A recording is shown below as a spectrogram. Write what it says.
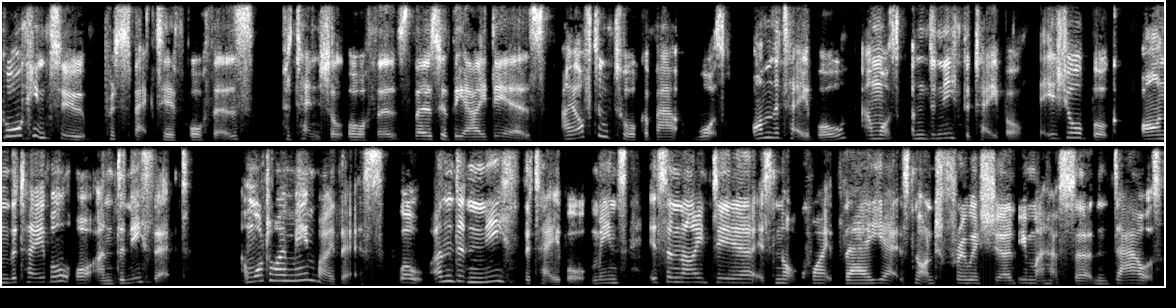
talking to prospective authors, potential authors, those with the ideas, I often talk about what's on the table and what's underneath the table. Is your book on the table or underneath it? And what do I mean by this? Well, underneath the table means it's an idea, it's not quite there yet, it's not under fruition. You might have certain doubts.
